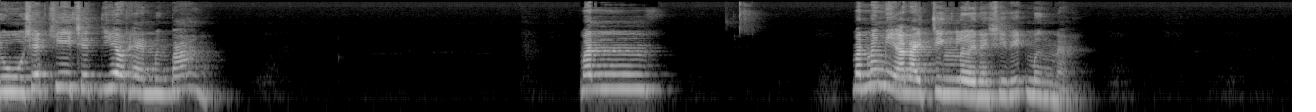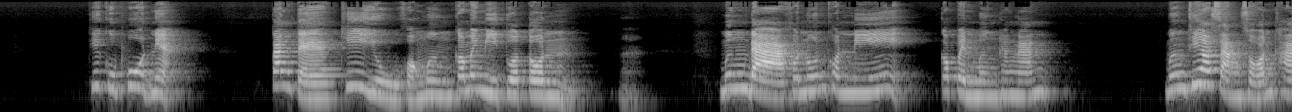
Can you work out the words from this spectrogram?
ดูเช็ดขี้เช็ดเยี่ยวแทนมึงบ้าง มัน มันไม่มีอะไรจริงเลยในชีวิตมึงน่ะ ที่กูพูดเนี่ย ตั้งแต่ที่อยู่ของมึงก็ไม่มีตัวตน มึงด่าคนนู้นคนนี้ก็เป็นมึงทั้งนั้น มึงเที่ยวสั่งสอนใคร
